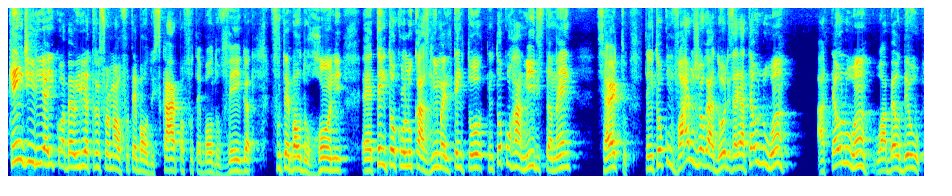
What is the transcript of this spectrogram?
Quem diria aí que o Abel iria transformar o futebol do Scarpa, futebol do Veiga, futebol do Rony, é, tentou com o Lucas Lima, ele tentou, tentou com o Ramires também, certo? Tentou com vários jogadores aí, até o Luan, até o Luan, o Abel deu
